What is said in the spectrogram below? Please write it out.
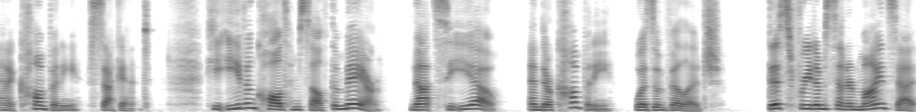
and a company second. He even called himself the mayor, not CEO, and their company was a village. This freedom centered mindset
